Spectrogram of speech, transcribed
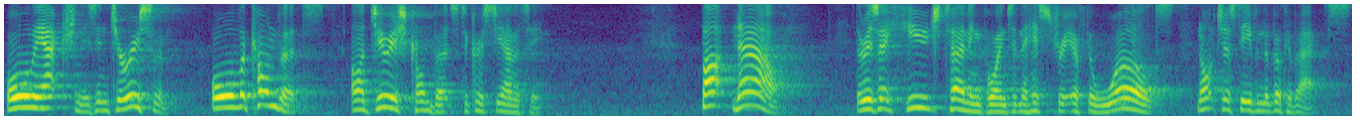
All the action is in Jerusalem. All the converts are Jewish converts to Christianity. But now, there is a huge turning point in the history of the world, not just even the book of Acts,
